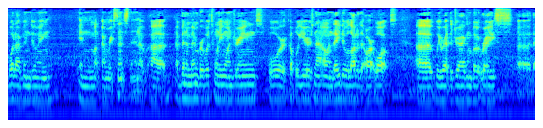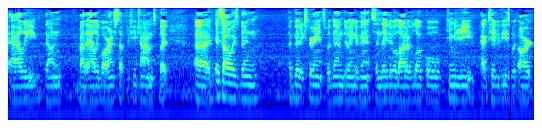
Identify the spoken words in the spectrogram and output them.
what I've been doing in Montgomery since then. I've, uh, I've been a member with 21 Dreams for a couple years now, and they do a lot of the art walks. Uh, we were at the Dragon Boat Race, uh, the alley down by the alley bar and stuff a few times, but uh, it's always been a good experience with them doing events, and they do a lot of local community activities with art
